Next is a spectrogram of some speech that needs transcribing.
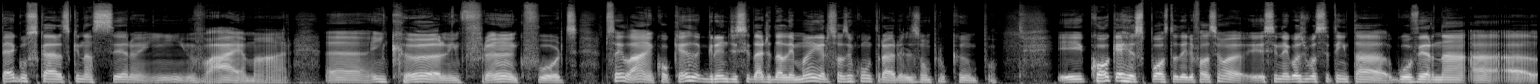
pega os caras que nasceram em Weimar, é, em Köln, em Frankfurt, sei lá, em qualquer grande cidade da Alemanha, eles fazem o contrário, eles vão para o campo. E qual é a resposta dele? Ele fala assim: ó, esse negócio de você tentar governar a, a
